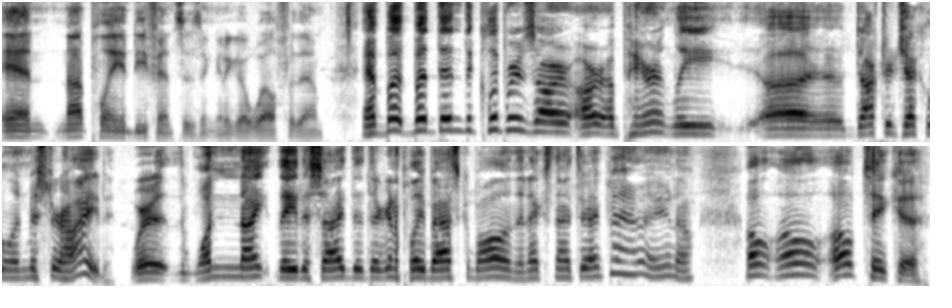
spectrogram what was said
And not playing defense isn't going to go well for them. And but but then the Clippers are are apparently uh, Dr. Jekyll and Mr. Hyde, where one night they decide that they're going to play basketball, and the next night they're like, eh, you know, I'll I'll I'll take a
